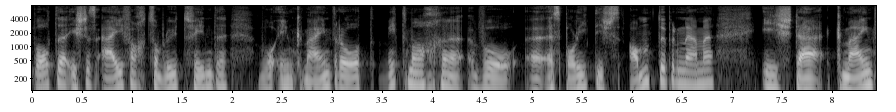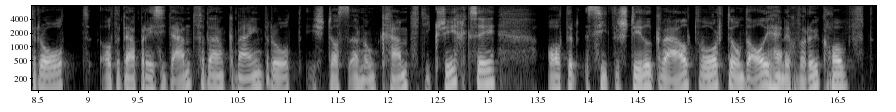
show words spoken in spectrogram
Boden, ist es einfach, zum Leute zu finden, die im Gemeinderat mitmachen, die äh, ein politisches Amt übernehmen? Ist der Gemeinderat oder der Präsident von dem Gemeinderat, ist das eine umkämpfte Geschichte gewesen? Oder seid ihr still gewählt worden und alle haben euch verrückt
